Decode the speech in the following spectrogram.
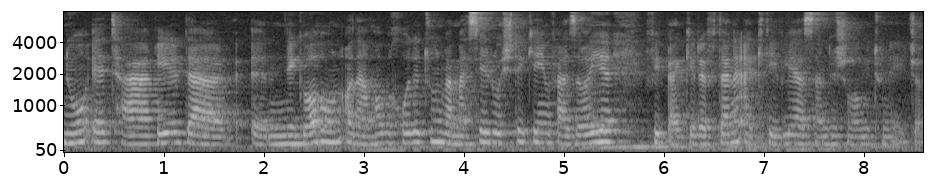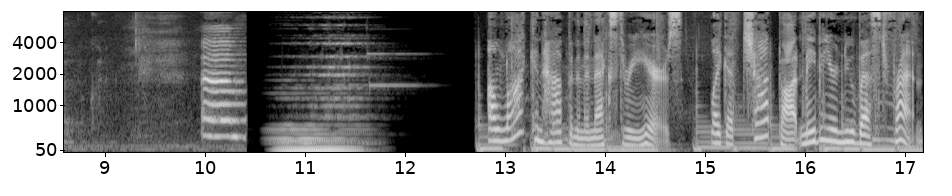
نوع تغییر در نگاه اون آدم ها به خودتون و مسیر رشدی که این فضای فیدبک گرفتن actively از سمت شما می‌تونه ایجاد بکنه A lot can happen in the next three years. Like a chatbot may be your new best friend.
